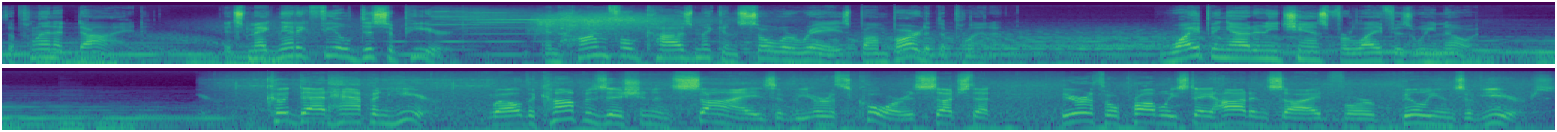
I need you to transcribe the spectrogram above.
the planet died. Its magnetic field disappeared, and harmful cosmic and solar rays bombarded the planet, wiping out any chance for life as we know it. Could that happen here? Well, the composition and size of the Earth's core is such that the Earth will probably stay hot inside for billions of years.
